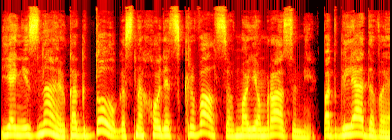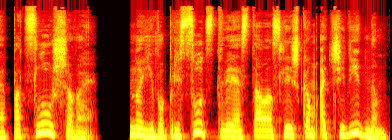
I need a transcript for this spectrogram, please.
«Я не знаю, как долго снаходец скрывался в моем разуме, подглядывая, подслушивая, но его присутствие стало слишком очевидным,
